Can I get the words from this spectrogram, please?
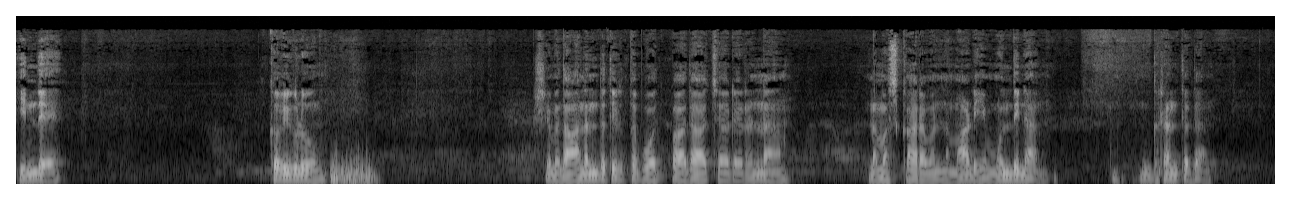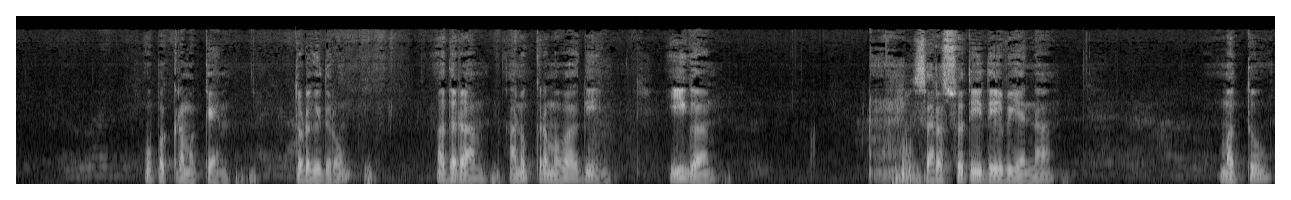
ಹಿಂದೆ ಕವಿಗಳು ಶ್ರೀಮದ್ ಆನಂದ ತೀರ್ಥ ಭೋತ್ಪಾದಾಚಾರ್ಯರನ್ನು ನಮಸ್ಕಾರವನ್ನು ಮಾಡಿ ಮುಂದಿನ ಗ್ರಂಥದ ಉಪಕ್ರಮಕ್ಕೆ ತೊಡಗಿದರು. ಅದರ ಅನುಕ್ರಮವಾಗಿ ಈಗ ಸರಸ್ವತೀ ದೇವಿಯನ್ನು ಮತ್ತು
